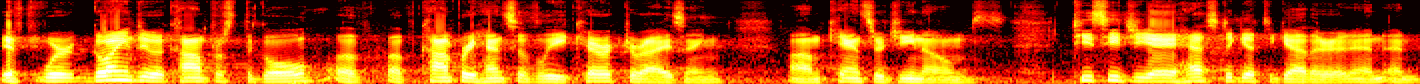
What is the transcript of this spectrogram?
if we're going to accomplish the goal of, of comprehensively characterizing um, cancer genomes, TCGA has to get together and, and,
